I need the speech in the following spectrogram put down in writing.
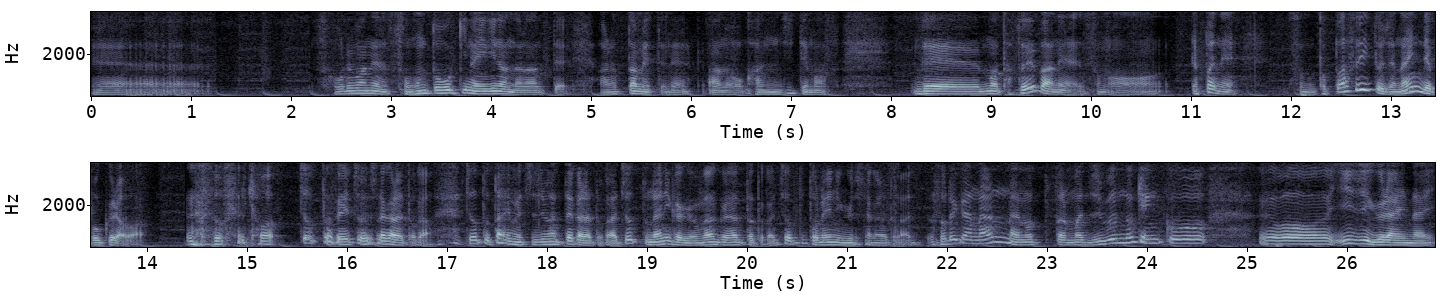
えー、それはね本当大きな意義なんだなって改めてねあの感じてます。でまあ例えばねそのやっぱりねそのトップアスリートじゃないんで僕らは そうするとちょっと成長したからとかちょっとタイム縮まったからとかちょっと何かが上手くなったとかちょっとトレーニングしたからとかそれが何なのって言ったら、まあ、自分の健康を維持ぐらいない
